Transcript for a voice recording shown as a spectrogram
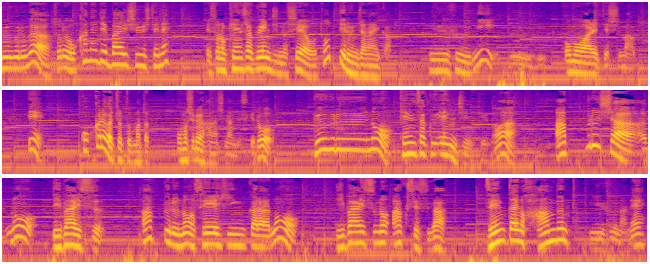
Google がそれをお金で買収してね、その検索エンジンのシェアを取ってるんじゃないかというふうに思われてしまうと。で、ここからがちょっとまた面白い話なんですけど、Google の検索エンジンっていうのは、Apple 社のデバイス、Apple の製品からのデバイスのアクセスが全体の半分というふうなね、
